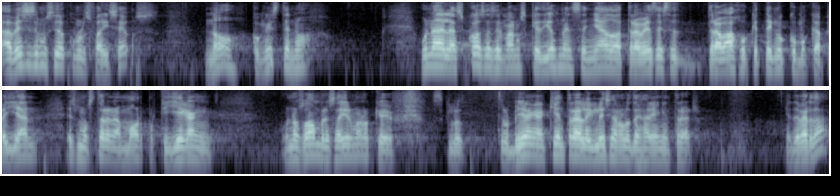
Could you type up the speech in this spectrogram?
a veces hemos sido como los fariseos. No, con este no. Una de las cosas, hermanos, que Dios me ha enseñado a través de este trabajo que tengo como capellán es mostrar amor, porque llegan unos hombres ahí, hermanos, que si los, vieran aquí entrar a la iglesia no los dejarían entrar. De verdad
